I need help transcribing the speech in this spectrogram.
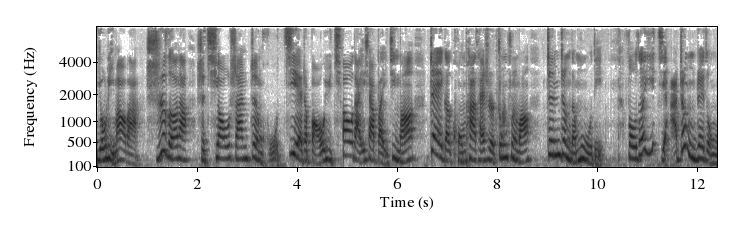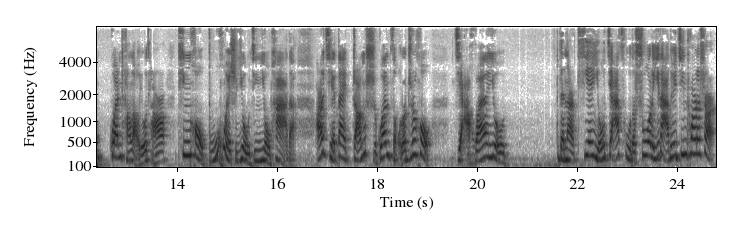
有礼貌吧？实则呢是敲山震虎，借着宝玉敲打一下北静王，这个恐怕才是忠顺王真正的目的。否则以贾政这种官场老油条，听后不会是又惊又怕的。而且待长史官走了之后，贾环又在那儿添油加醋的说了一大堆金钏的事儿，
